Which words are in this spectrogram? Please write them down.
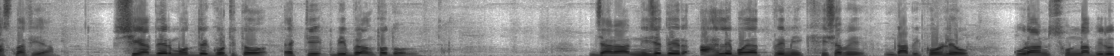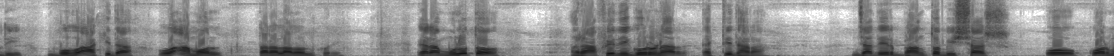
আসনাফিয়া, শিয়াদের মধ্যে গঠিত একটি বিভ্রান্ত দল, যারা নিজেদের আহলে বয়াত প্রেমিক হিসাবে দাবি করলেও কোরআন সুন্না বিরোধী বহু আকিদা ও আমল তারা লালন করে। এরা মূলত রাফেদি গরুনার একটি ধারা, যাদের ভ্রান্ত বিশ্বাস ও কর্ম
